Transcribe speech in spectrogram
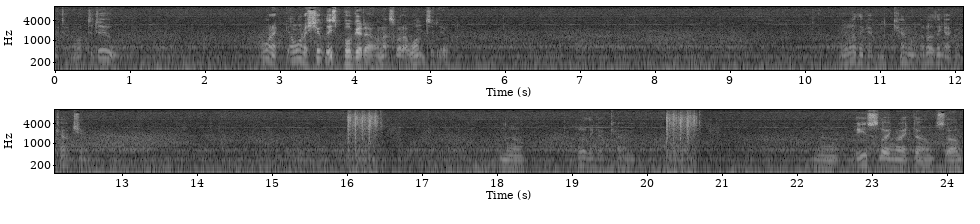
I don't know what to do. I want to I want to shoot this bugger down. That's what I want to do. I don't think I can, can I don't think I can catch him. No, I don't think I can. No, he is slowing right down, so. No,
